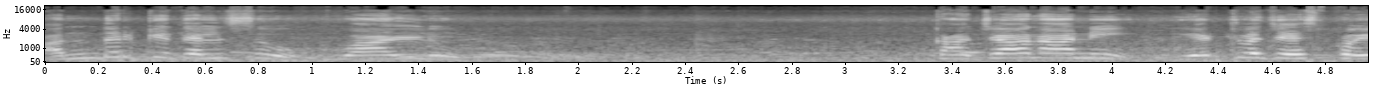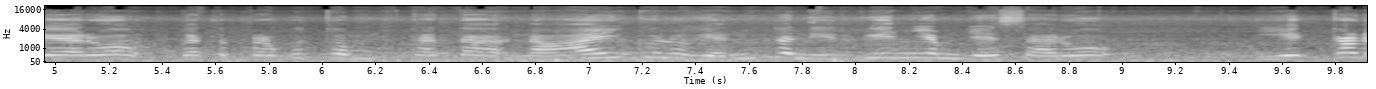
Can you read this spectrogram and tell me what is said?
అందరికీ తెలుసు వాళ్ళు ఖజానాని ఎట్లా చేసిపోయారో గత ప్రభుత్వం గత నాయకులు ఎంత నిర్వీర్యం చేశారో ఎక్కడ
